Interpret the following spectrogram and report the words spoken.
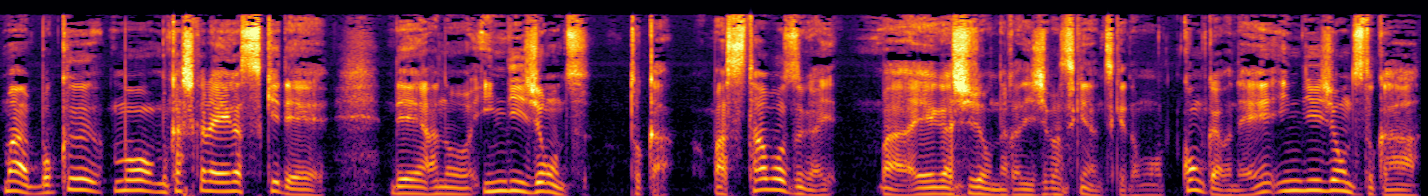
まあ僕も昔から映画好きで、で、あの、インディ・ジョーンズとか、まあスター・ウォーズがまあ映画史上の中で一番好きなんですけども、今回はね、インディ・ジョーンズとか、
